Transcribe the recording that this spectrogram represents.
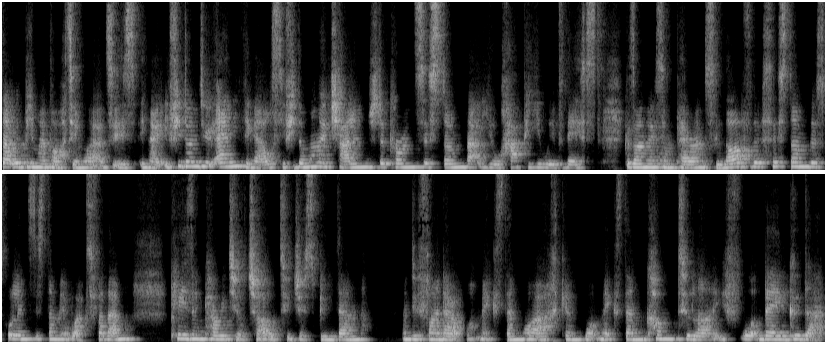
that would be my parting words is you know if you don't do anything else if you don't want to challenge the current system that you're happy with this because i know some parents love the system the schooling system it works for them please encourage your child to just be them and to find out what makes them work and what makes them come to life what they're good at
